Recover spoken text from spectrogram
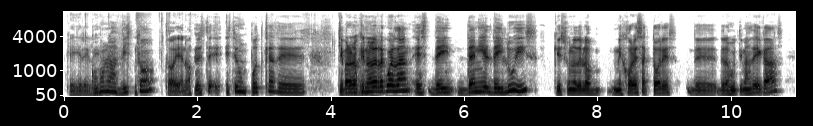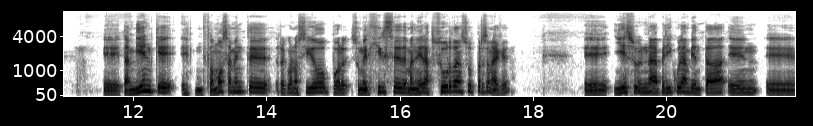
¿Qué ¿Cómo no has visto Todavía no. Este, este es un podcast de. Que para los que no le recuerdan, es de Daniel Day-Lewis, que es uno de los mejores actores de, de las últimas décadas. Eh, también que es famosamente reconocido por sumergirse de manera absurda en sus personajes. Eh, y es una película ambientada en eh,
